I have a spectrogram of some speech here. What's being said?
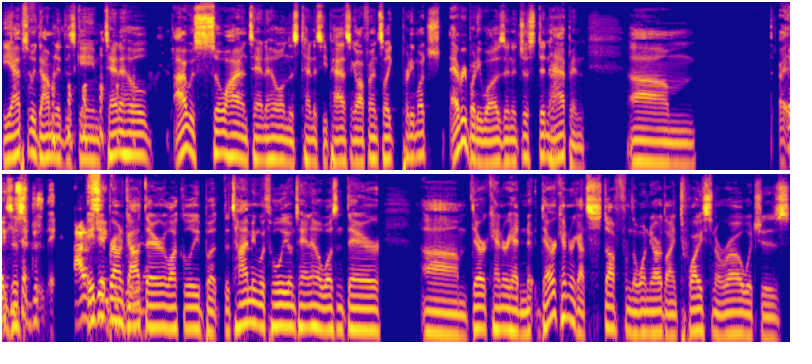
He absolutely dominated this game. Tannehill, I was so high on Tannehill in this Tennessee passing offense, like pretty much everybody was, and it just didn't happen. Um, like this, said, AJ Brown got there luckily, but the timing with Julio and Tannehill wasn't there. Um, Derrick Henry had no, Derrick Henry got stuffed from the one yard line twice in a row, which is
